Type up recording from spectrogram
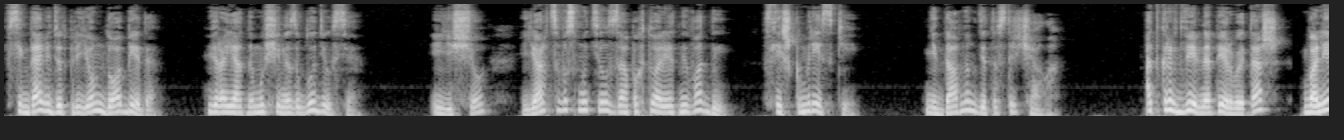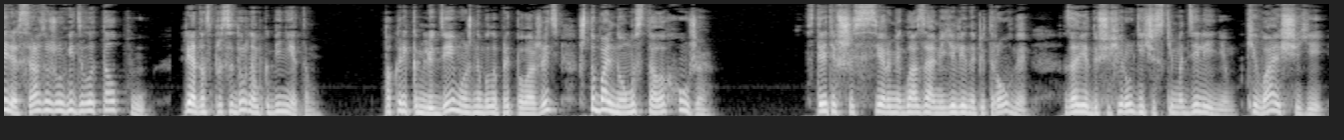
всегда ведет прием до обеда. Вероятно, мужчина заблудился. И еще Ярцева смутил запах туалетной воды, слишком резкий. Недавно где-то встречала. Открыв дверь на первый этаж, Валерия сразу же увидела толпу рядом с процедурным кабинетом. По крикам людей можно было предположить, что больному стало хуже. Встретившись с серыми глазами Елены Петровны, заведующей хирургическим отделением, кивающей ей,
